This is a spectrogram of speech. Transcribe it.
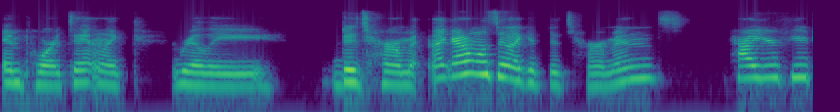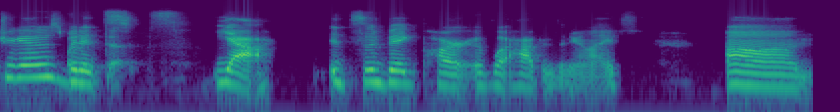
important like really determine like i don't want to say like it determines how your future goes but, but it it's does. yeah it's a big part of what happens in your life. Um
